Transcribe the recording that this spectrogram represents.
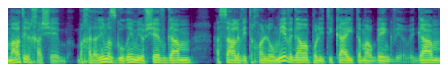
אמרתי לך שבחדרים הסגורים יושב גם השר לביטחון לאומי וגם הפוליטיקאי איתמר בן גביר, וגם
